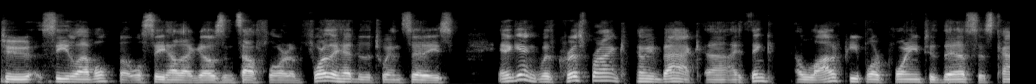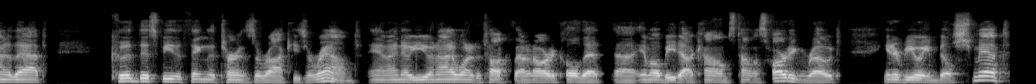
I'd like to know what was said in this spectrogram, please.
to sea level. But we'll see how that goes in South Florida before they head to the Twin Cities. And again, with Kris Bryant coming back, uh, I think a lot of people are pointing to this as kind of that. Could this be the thing that turns the Rockies around? And I know you and I wanted to talk about an article that uh, MLB.com's Thomas Harding wrote, interviewing Bill Schmidt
